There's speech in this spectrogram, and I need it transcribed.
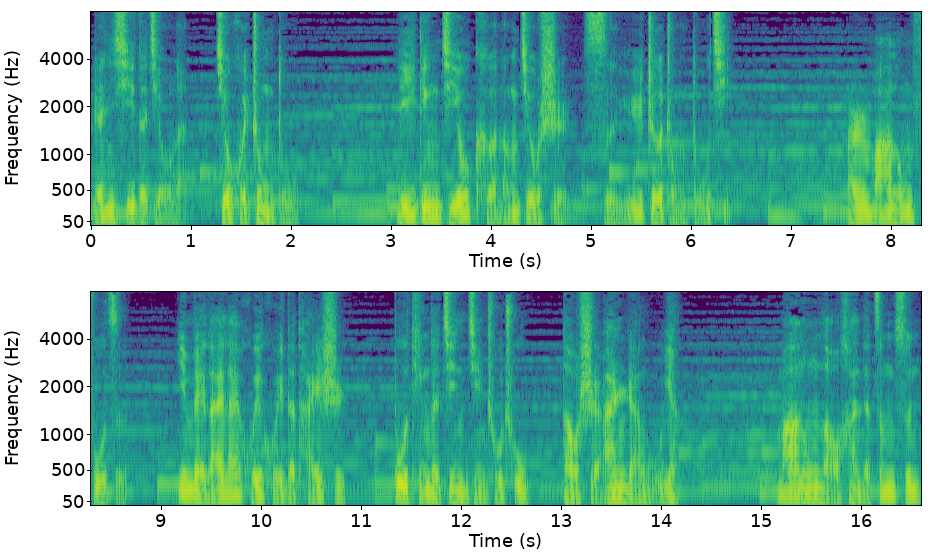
人吸的久了就会中毒。李丁极有可能就是死于这种毒气，而麻龙父子因为来来回回的抬尸，不停的进进出出，倒是安然无恙。麻龙老汉的曾孙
